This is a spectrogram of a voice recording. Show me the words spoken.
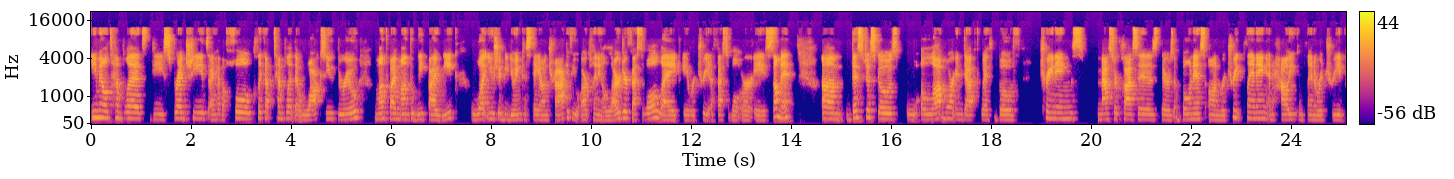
email templates, the spreadsheets. I have a whole ClickUp template that walks you through month by month, week by week, what you should be doing to stay on track if you are planning a larger festival like a retreat, a festival, or a summit. Um, this just goes a lot more in depth with both trainings, master classes. There's a bonus on retreat planning and how you can plan a retreat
